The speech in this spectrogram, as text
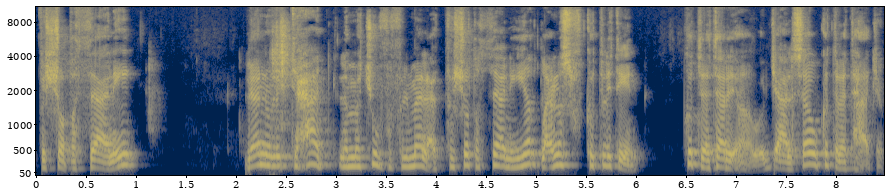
في الشوط الثاني. لأنه الاتحاد لما تشوفه في الملعب في الشوط الثاني يطلع نصف كتلتين. كتلة تر- جالسة وكتلة تهاجم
